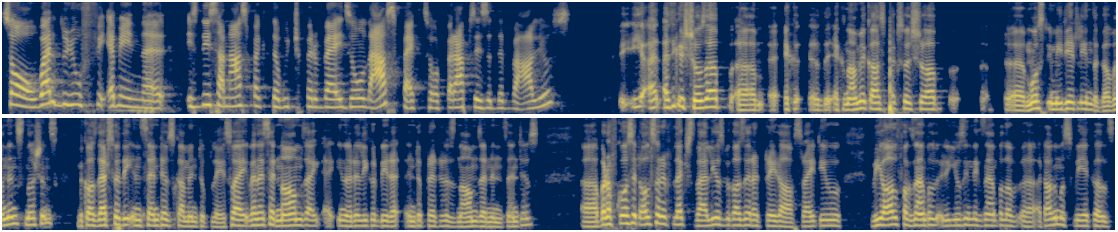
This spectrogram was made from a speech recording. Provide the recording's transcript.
So where do you feel? I mean, uh, is this an aspect which pervades all the aspects, or perhaps is it the values? Yeah, I, I think it shows up. Um, ec- the economic aspects will show up uh, most immediately in the governance notions because that's where the incentives come into play. So I, when I said norms, I, I you know really could be re- interpreted as norms and incentives. Uh, but of course, it also reflects values because there are trade-offs, right? You, we all, for example, using the example of uh, autonomous vehicles,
